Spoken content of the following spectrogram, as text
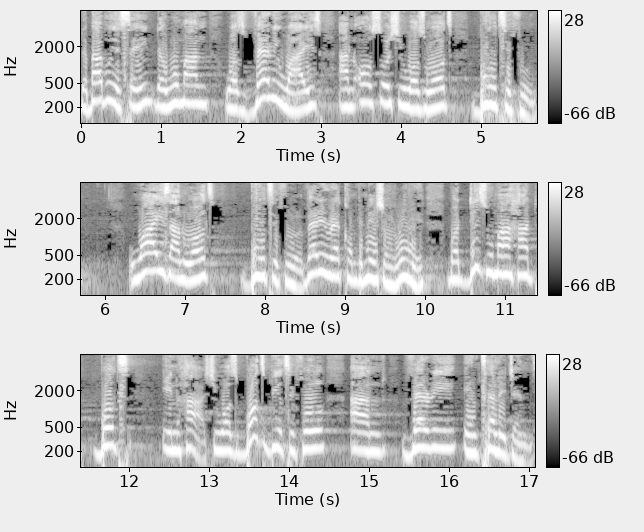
the Bible is saying the woman was very wise and also she was what? Beautiful. Wise and what? Beautiful. Very rare combination, really. But this woman had both in her. She was both beautiful and very intelligent.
